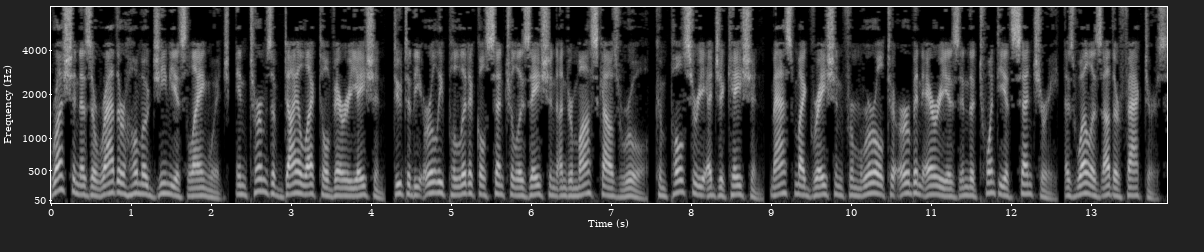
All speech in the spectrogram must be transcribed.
Russian is a rather homogeneous language, in terms of dialectal variation, due to the early political centralization under Moscow's rule, compulsory education, mass migration from rural to urban areas in the 20th century, as well as other factors.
